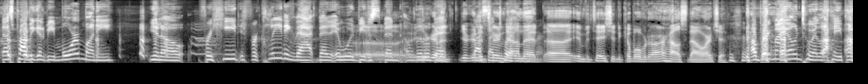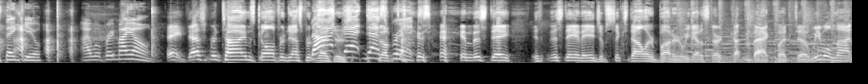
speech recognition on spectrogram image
that's probably going to be more money, you know, for heat for cleaning that than it would be to spend a little you're gonna bit. you're gonna turn toilet down that uh, invitation to come over to our house now, aren't you? I'll bring my own toilet paper. Thank you. I will bring my own. hey, desperate times call for desperate Not measures. that desperate. In this day, in this day and age of six dollar butter, we got to start cutting back. But uh, we will not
